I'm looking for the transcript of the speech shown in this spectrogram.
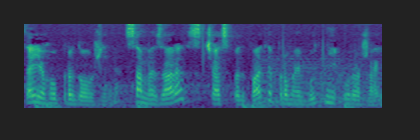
це його продовження. Саме зараз час подбати про майбутній урожай.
